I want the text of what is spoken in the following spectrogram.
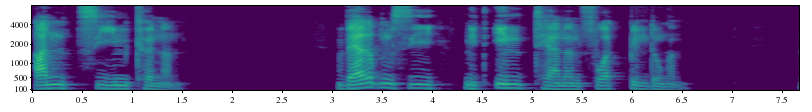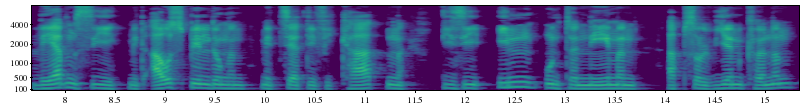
anziehen können. Werben Sie mit internen Fortbildungen. Werben Sie mit Ausbildungen, mit Zertifikaten, die Sie in Unternehmen absolvieren können,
